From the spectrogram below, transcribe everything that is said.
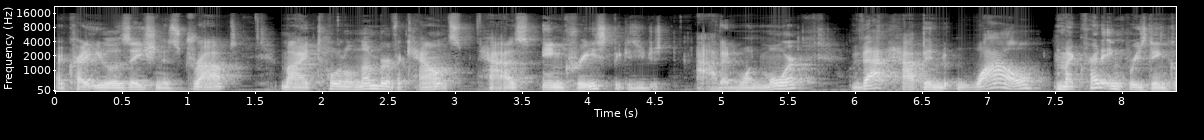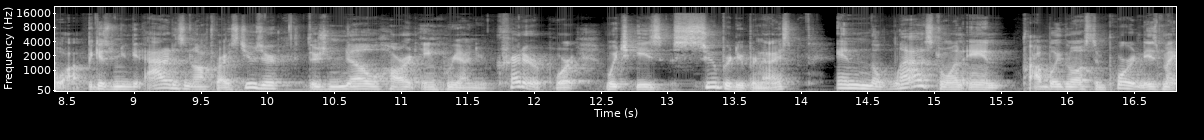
my credit utilization has dropped. My total number of accounts has increased because you just added one more. that happened while my credit inquiries didn't go up because when you get added as an authorized user, there's no hard inquiry on your credit report, which is super duper nice. And the last one, and probably the most important, is my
